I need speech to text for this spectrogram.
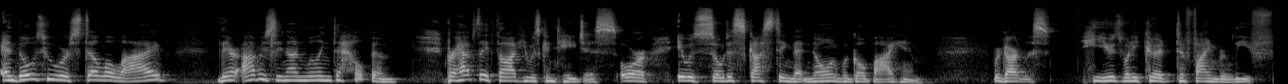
And those who were still alive, they're obviously not willing to help him. Perhaps they thought he was contagious, or it was so disgusting that no one would go by him. Regardless, he used what he could to find relief.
